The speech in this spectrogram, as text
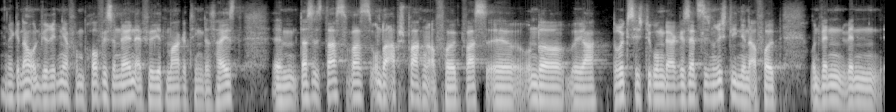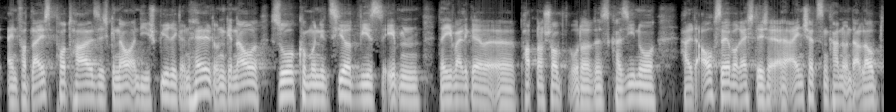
Ja, genau, und wir reden ja vom professionellen Affiliate Marketing. Das heißt, ähm, das ist das, was unter Absprachen erfolgt, was äh, unter ja, Berücksichtigung der gesetzlichen Richtlinien erfolgt. Und wenn, wenn ein Vergleichsportal sich genau an die Spielregeln hält und genau so kommuniziert, wie es eben der jeweilige äh, Partnershop oder das Casino halt auch selber rechtlich äh, einschätzen kann und erlaubt,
